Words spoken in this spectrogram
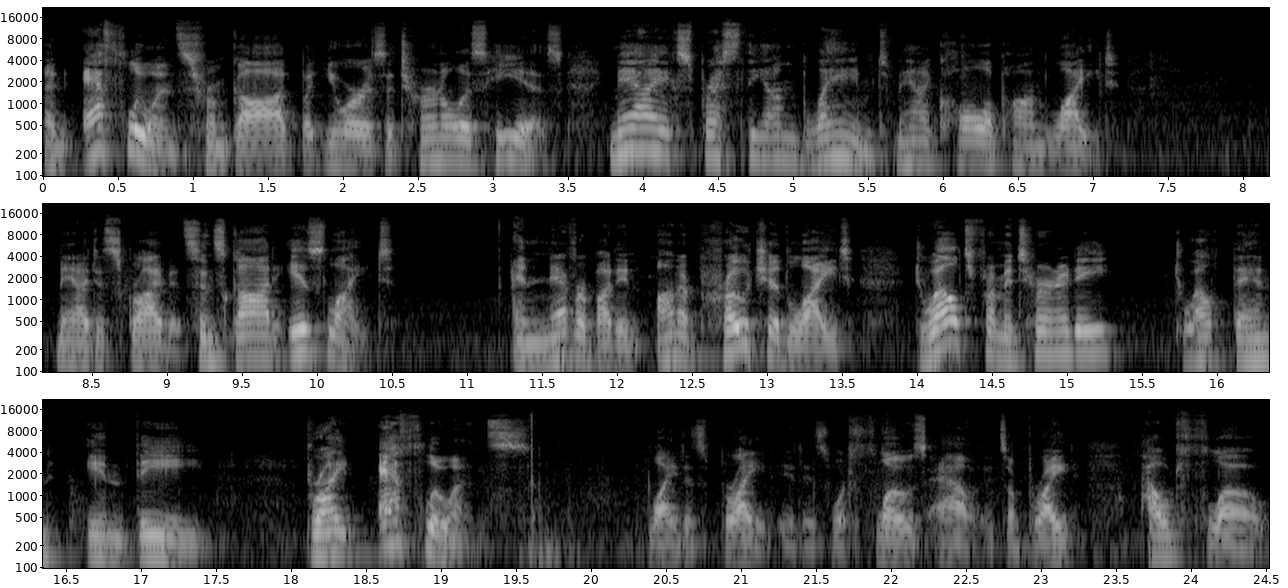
an effluence from God, but you are as eternal as He is. May I express the unblamed. May I call upon light. May I describe it. Since God is light, and never but in unapproached light, dwelt from eternity, dwelt then in thee. Bright effluence. Light is bright, it is what flows out. It's a bright outflow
